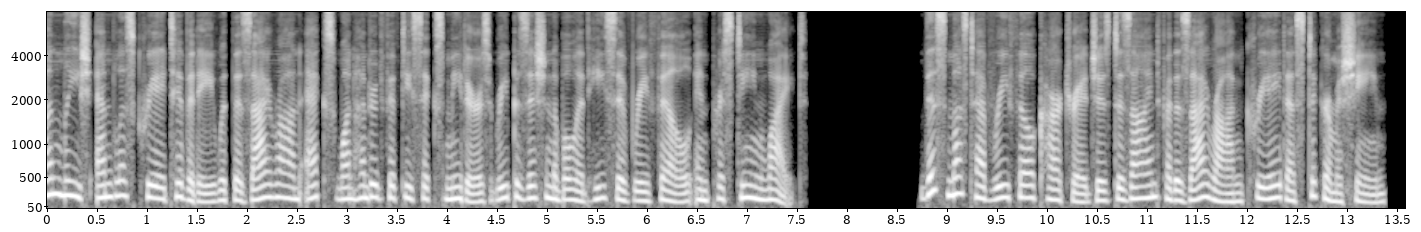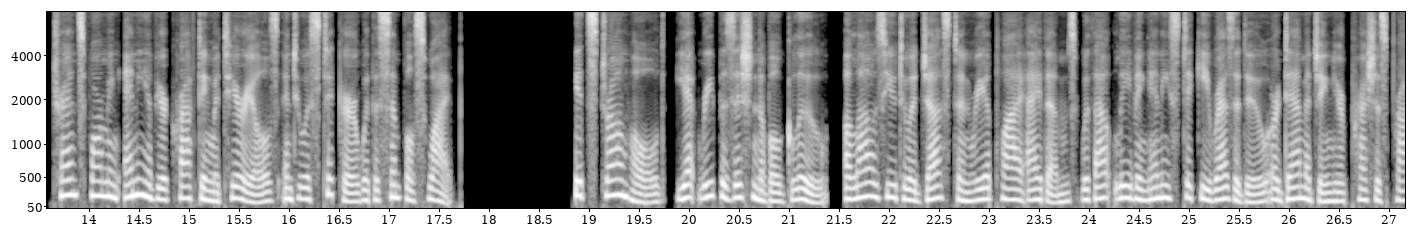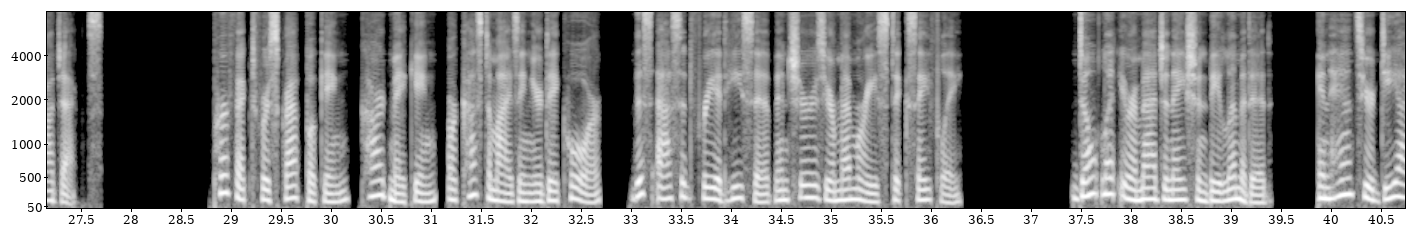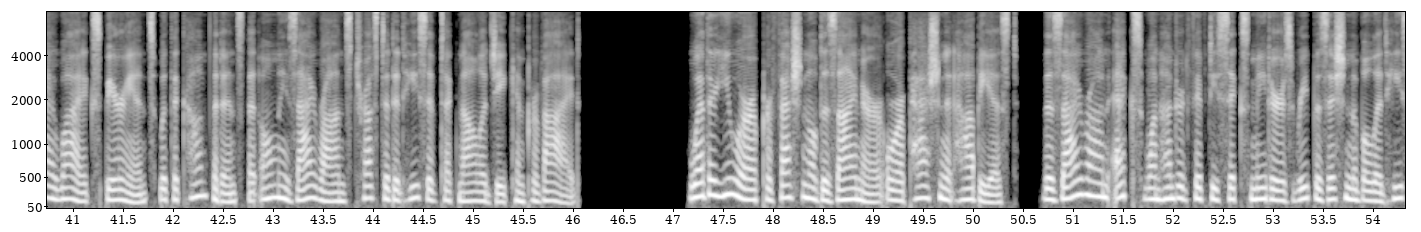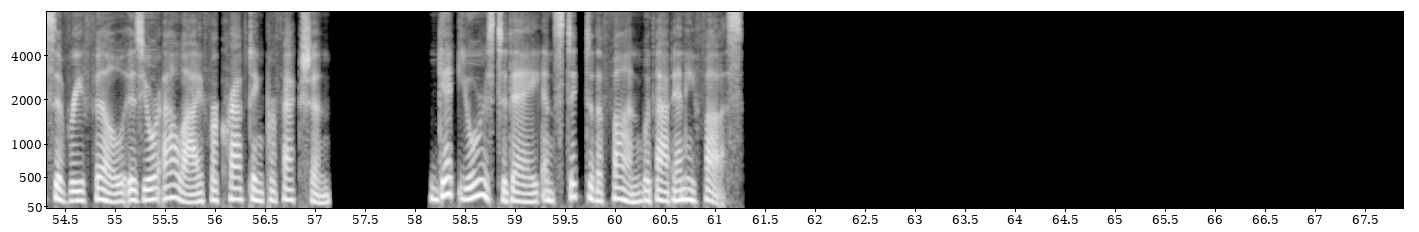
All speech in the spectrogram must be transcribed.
Unleash endless creativity with the Xyron X 156 meters repositionable adhesive refill in pristine white. This must-have refill cartridge is designed for the Xyron Create a Sticker machine, transforming any of your crafting materials into a sticker with a simple swipe. Its stronghold, yet repositionable glue, allows you to adjust and reapply items without leaving any sticky residue or damaging your precious projects. Perfect for scrapbooking, card making, or customizing your decor, this acid-free adhesive ensures your memories stick safely. Don't let your imagination be limited. Enhance your DIY experience with the confidence that only Xyron's trusted adhesive technology can provide. Whether you are a professional designer or a passionate hobbyist, the Xyron X156 meters repositionable adhesive refill is your ally for crafting perfection. Get yours today and stick to the fun without any fuss.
